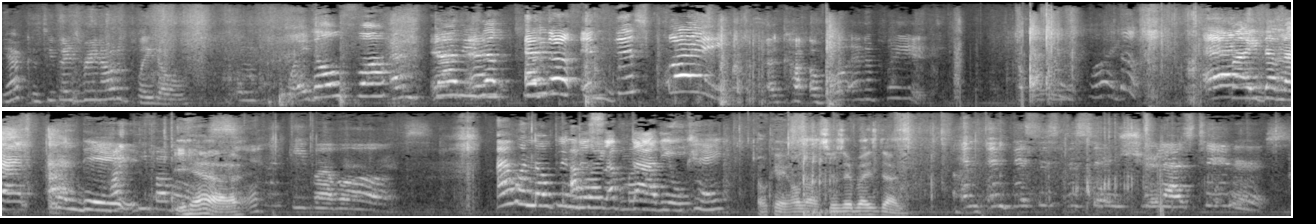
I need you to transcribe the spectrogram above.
Yeah, because you guys ran out of Play-Doh. And Play-Doh and, Daddy, look, and the, in this plate. A, cu- a bowl and a plate. Spider-Man and the Mikey Bubbles. Yeah. Monkey Bubbles. I want to open this up, Daddy, okay? Okay, hold on. As soon as everybody's done. And, and this is the same shirt as Tanner's.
